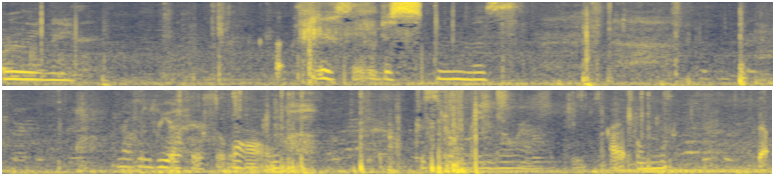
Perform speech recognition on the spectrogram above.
Really nice. Up here, so we're just doing this. I'm not gonna be out here for long. Just jumping around. I almost fell.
